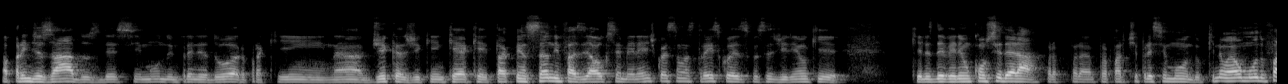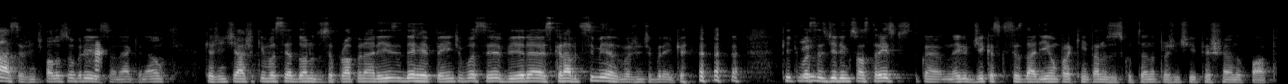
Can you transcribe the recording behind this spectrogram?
aprendizados desse mundo empreendedor para quem, né, dicas de quem quer que está pensando em fazer algo semelhante, quais são as três coisas que vocês diriam que que eles deveriam considerar para partir para esse mundo, que não é um mundo fácil, a gente falou sobre isso, né? Que não que a gente acha que você é dono do seu próprio nariz e de repente você vira escravo de si mesmo, a gente brinca. o que, que vocês diriam que são as três né, dicas que vocês dariam para quem está nos escutando para a gente ir fechando o papo?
